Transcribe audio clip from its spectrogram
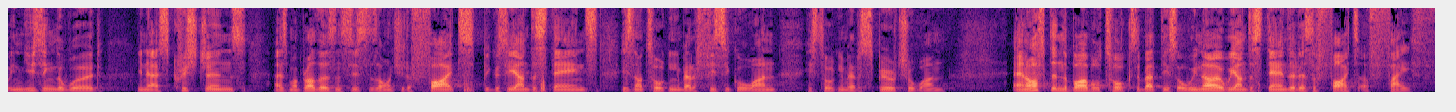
in using the word, you know, as Christians, as my brothers and sisters, I want you to fight because he understands he's not talking about a physical one, he's talking about a spiritual one. And often the Bible talks about this, or we know we understand it as a fight of faith.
